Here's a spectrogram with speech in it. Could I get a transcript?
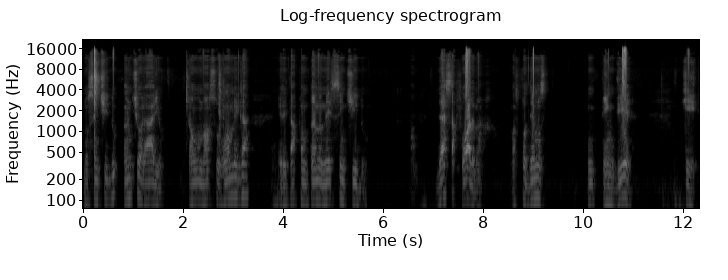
no sentido anti-horário. Então, o nosso ômega, ele está apontando nesse sentido. Dessa forma, nós podemos entender que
